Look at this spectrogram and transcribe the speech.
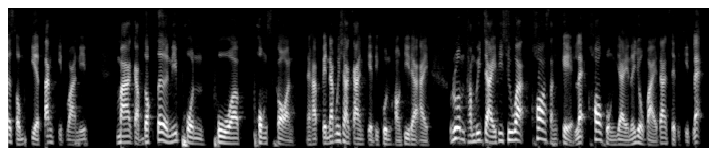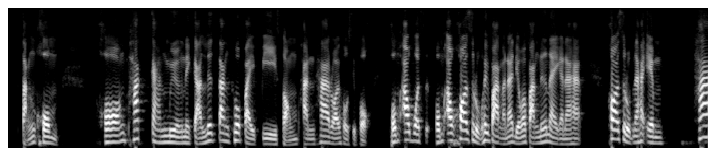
ร สมเกียรติตั้งกิจวานิชมากับดร นิพนธ์พัวพงศกรนะครับ เป็นนักวิชาการเกียรติคุณของ TDRI ร่วมทำวิจัยที่ชื่อว่าข้อสังเกต และข้อห่วงใยนโยบายด้านเศรษฐกิจและสังคม ของพรรคการเมืองในการเลือกตั้งทั่วไปปี 2566 ผมเอาบทผมเอาข้อสรุปให้ฟังก่อนนะ เดี๋ยวมาฟังเนื้อในกันนะฮะข้อสรุปนะฮะเอ็มถ้า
